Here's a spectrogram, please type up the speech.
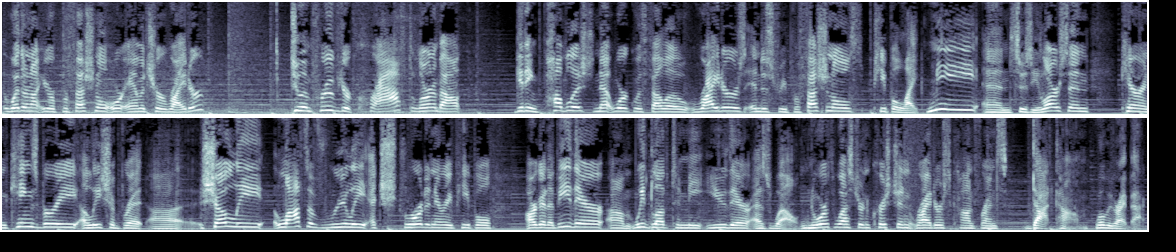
whether or not you're a professional or amateur writer, to improve your craft, learn about getting published, network with fellow writers, industry professionals, people like me and Susie Larson, Karen Kingsbury, Alicia Britt uh, Chole. Lots of really extraordinary people are going to be there. Um, we'd love to meet you there as well. Northwestern Christian Writers Conference.com. We'll be right back.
